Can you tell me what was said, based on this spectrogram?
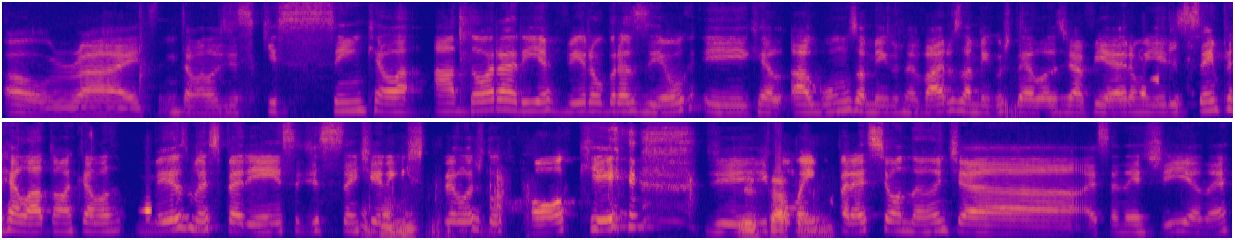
Alright. Então ela disse que sim, que ela adoraria vir ao Brasil e que alguns amigos, né, vários amigos delas já vieram e eles sempre relatam aquela mesma experiência de se sentirem estrelas do rock, de e como é impressionante a, essa energia, né?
